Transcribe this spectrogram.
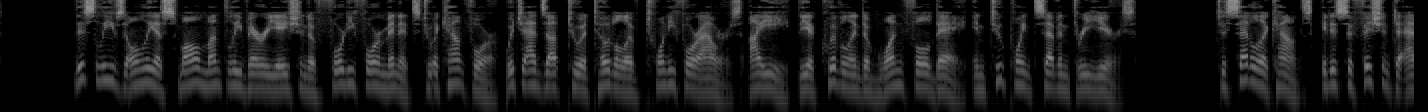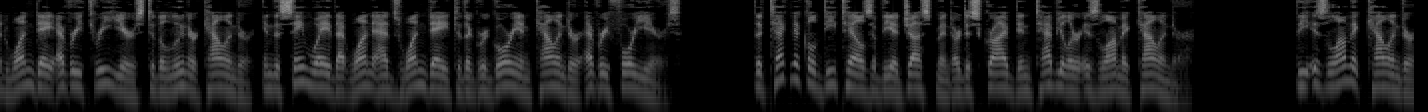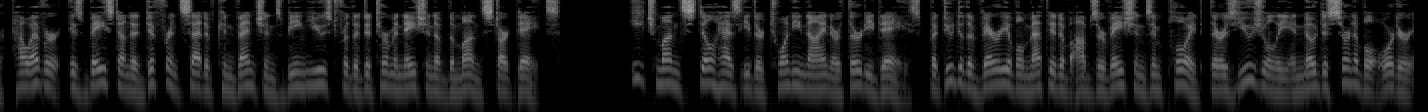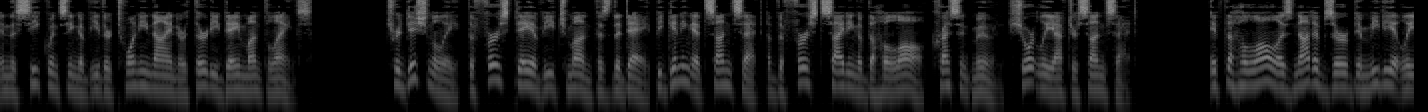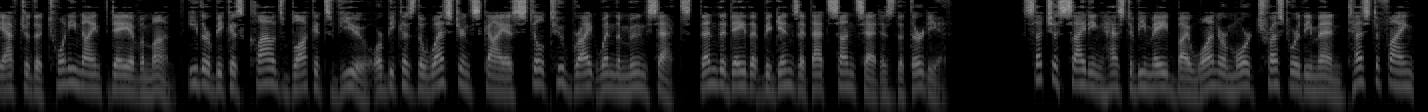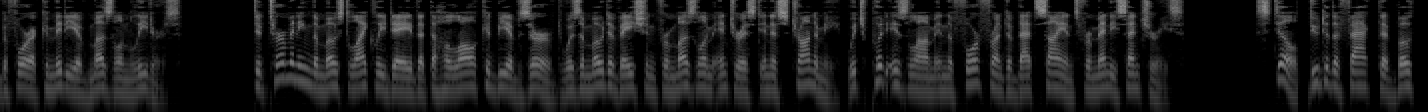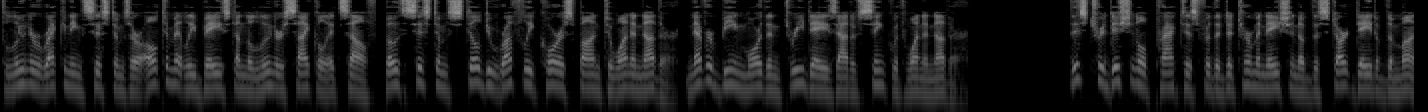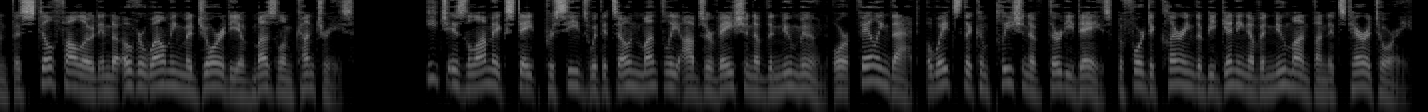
This leaves only a small monthly variation of 44 minutes to account for, which adds up to a total of 24 hours i.e., the equivalent of one full day in 2.73 years. To settle accounts, it is sufficient to add one day every three years to the lunar calendar, in the same way that one adds one day to the Gregorian calendar every four years. The technical details of the adjustment are described in tabular Islamic calendar. The Islamic calendar, however, is based on a different set of conventions being used for the determination of the month start dates. Each month still has either 29 or 30 days, but due to the variable method of observations employed, there is usually in no discernible order in the sequencing of either 29 or 30-day month lengths. Traditionally, the first day of each month is the day beginning at sunset of the first sighting of the hilal crescent moon shortly after sunset. If the hilal is not observed immediately after the 29th day of a month either because clouds block its view or because the western sky is still too bright when the moon sets, then the day that begins at that sunset is the 30th. Such a sighting has to be made by one or more trustworthy men testifying before a committee of Muslim leaders. Determining the most likely day that the hilal could be observed was a motivation for Muslim interest in astronomy, which put Islam in the forefront of that science for many centuries. Still, due to the fact that both lunar reckoning systems are ultimately based on the lunar cycle itself, both systems still do roughly correspond to one another, never being more than three days out of sync with one another. This traditional practice for the determination of the start date of the month is still followed in the overwhelming majority of Muslim countries. Each Islamic state proceeds with its own monthly observation of the new moon or, failing that, awaits the completion of 30 days before declaring the beginning of a new month on its territory.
